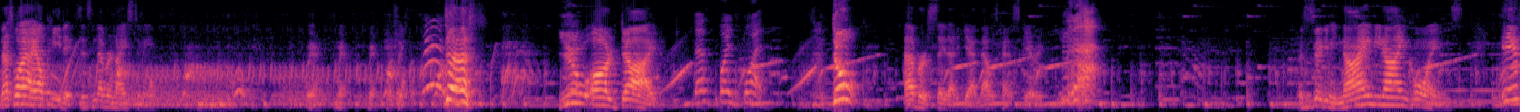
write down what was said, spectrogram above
That's why I LP'd it, 'cause it's never nice to me. Come here, come here, come here. I'll show you something. Death! You are died. That's my butt. Don't ever say that again. That was kind of scary. This is gonna give me 99 coins. If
